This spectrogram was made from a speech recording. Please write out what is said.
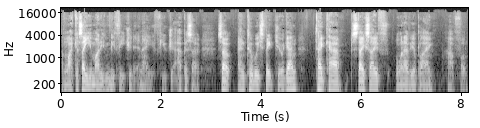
And like I say, you might even be featured in a future episode. So until we speak to you again, take care, stay safe, and whenever you're playing, have fun.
